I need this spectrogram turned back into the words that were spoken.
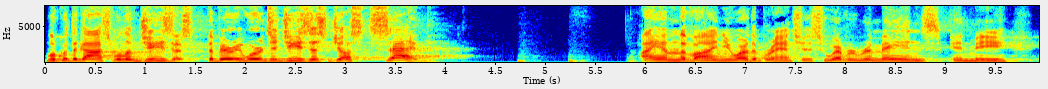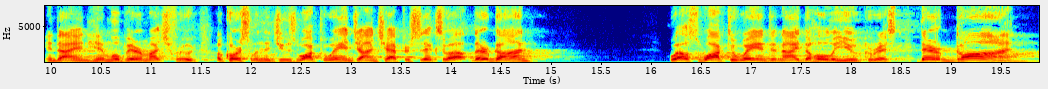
Look what the gospel of Jesus, the very words of Jesus just said. I am the vine, you are the branches. Whoever remains in me and I in him will bear much fruit. Of course, when the Jews walked away in John chapter 6, well, they're gone. Who else walked away and denied the Holy Eucharist? They're gone.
